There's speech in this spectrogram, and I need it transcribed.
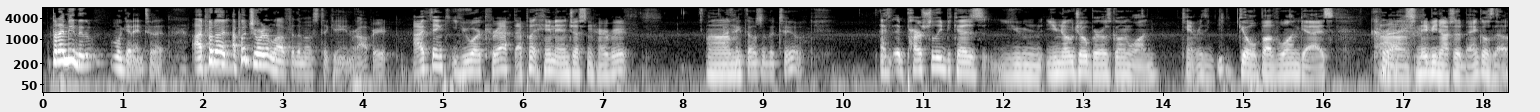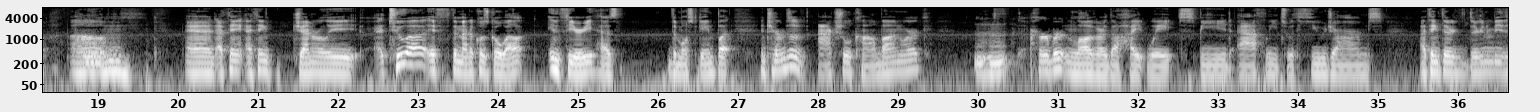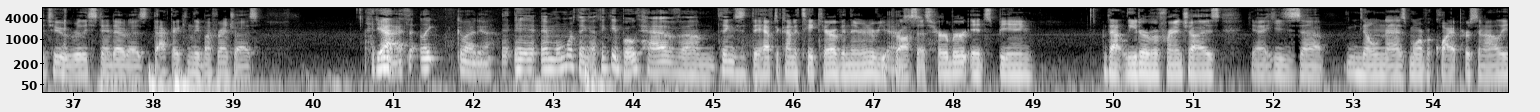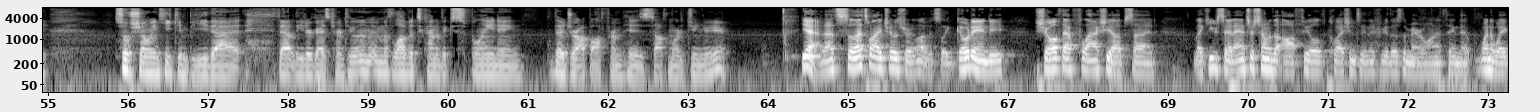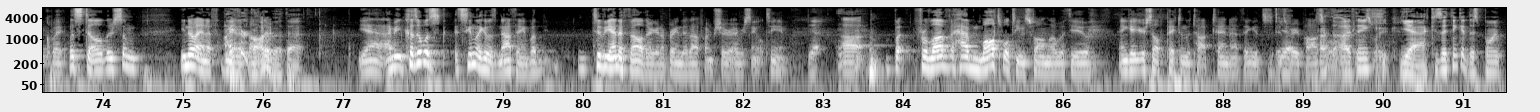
But I mean, we'll get into it. I put a I put Jordan Love for the most to gain. Robert, I think you are correct. I put him and Justin Herbert. I Um, think those are the two. Partially because you you know Joe Burrow's going one. Can't really go above one, guys. Correct. Uh, maybe not to the Bengals though. Um, and I think I think generally uh, Tua, if the medicals go well, in theory has the most game. But in terms of actual combine work, Herbert and Love are the height, weight, speed athletes with huge arms. I think they're they're going to be the two who really stand out as that guy can lead my franchise. Yeah, I th- like go ahead. Yeah, And, and one more thing, I think they both have um, things they have to kind of take care of in their interview Yes. process. Herbert, it's being that leader of a franchise. Yeah, he's uh, known as more of a quiet personality, so showing he can be that that leader guys turn to. And, and with Love, it's kind of explaining the drop off from his sophomore to junior year. yeah. That's so. That's why I chose Jordan Love. It's like go to Indy, show off that flashy upside. Like you said, answer some of the off-field questions in the interview. Those the marijuana thing that went away quick, but still, there's some. You know, NFL. I NFL, forgot about that. Yeah, I mean, because it was, it seemed like it was nothing, but to the NFL, they're going to bring that up. I'm sure every single team. Yeah. Uh, but for love, have multiple teams fall in love with you and get yourself picked in the top ten. I think it's it's very possible. I, th- I think, yeah, because I think at this point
